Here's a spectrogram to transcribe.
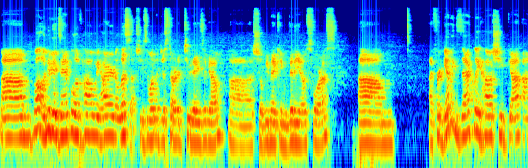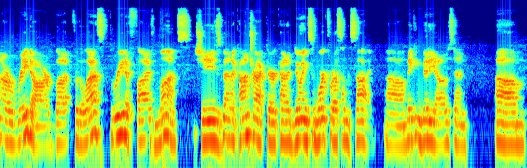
Um, well, I'll give you an example of how we hired Alyssa. She's the one that just started two days ago. Uh, she'll be making videos for us. Um, I forget exactly how she got on our radar, but for the last three to five months, she's been a contractor, kind of doing some work for us on the side, uh, making videos. And, um,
